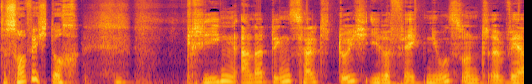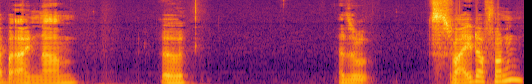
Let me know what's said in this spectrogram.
Das hoffe ich doch. kriegen allerdings halt durch ihre Fake News und äh, Werbeeinnahmen, äh, also zwei davon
